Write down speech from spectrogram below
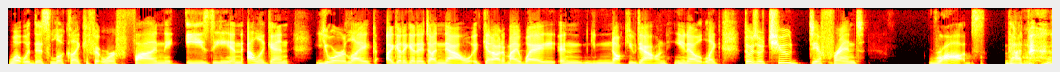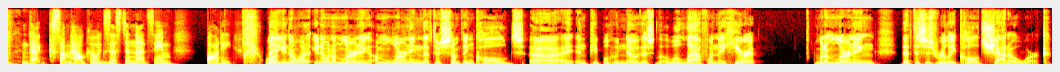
what would this look like if it were fun, easy, and elegant? You're like, I got to get it done now, get out of my way and knock you down. You know, like those are two different Robs that that somehow coexist in that same body. Well, but, you know what? You know what I'm learning. I'm learning that there's something called, uh, and people who know this will laugh when they hear it. But I'm learning that this is really called shadow work,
